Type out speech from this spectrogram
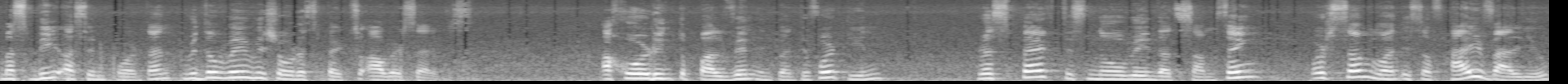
must be as important with the way we show respect to ourselves. According to Palvin in 2014, respect is knowing that something or someone is of high value,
